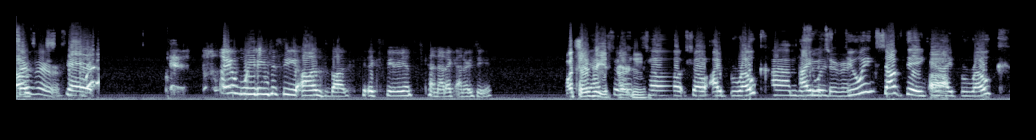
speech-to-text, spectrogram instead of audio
Oh, server. shit. I am waiting to see Ozbug experience kinetic energy. What server I you starting? So, so I broke. Um, the I was server. doing something and Ah. I broke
